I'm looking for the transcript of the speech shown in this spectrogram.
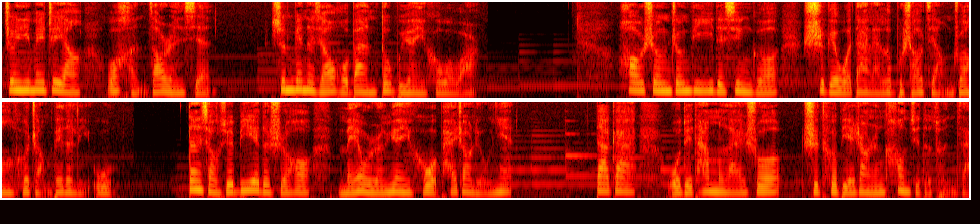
正因为这样，我很遭人嫌。身边的小伙伴都不愿意和我玩。好胜争第一的性格是给我带来了不少奖状和长辈的礼物，但小学毕业的时候，没有人愿意和我拍照留念。大概我对他们来说是特别让人抗拒的存在。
